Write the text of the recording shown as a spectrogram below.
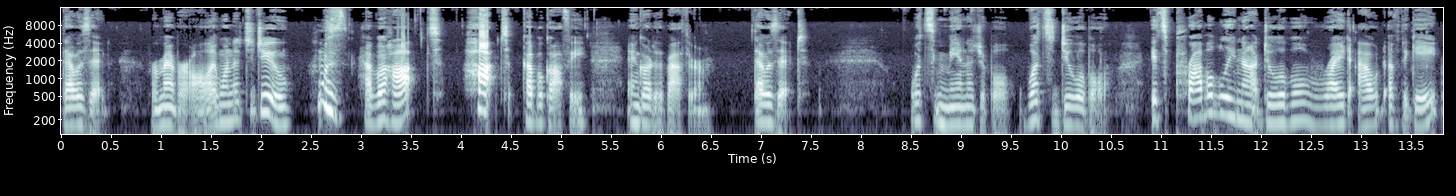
That was it. Remember, all I wanted to do was have a hot, hot cup of coffee and go to the bathroom. That was it. What's manageable? What's doable? It's probably not doable right out of the gate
